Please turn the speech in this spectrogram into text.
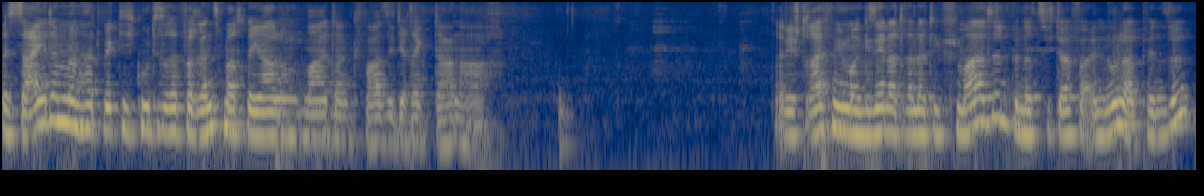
Es sei denn, man hat wirklich gutes Referenzmaterial und malt dann quasi direkt danach. Da die Streifen, wie man gesehen hat, relativ schmal sind, benutze ich dafür einen Nullerpinsel.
